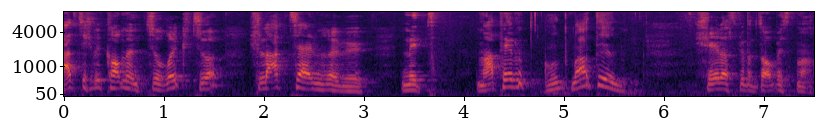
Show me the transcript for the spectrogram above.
herzlich willkommen zurück zur Schlagzeilenrevue mit Martin. Und Martin. Schön, dass du wieder da bist, Mann.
